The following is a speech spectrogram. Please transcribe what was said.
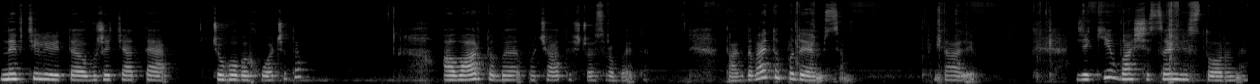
не втілюєте в життя те, чого ви хочете, а варто би почати щось робити. Так, давайте подивимося. Далі. Які ваші сильні сторони?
